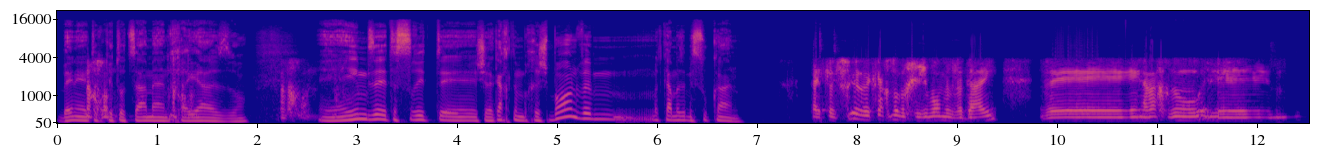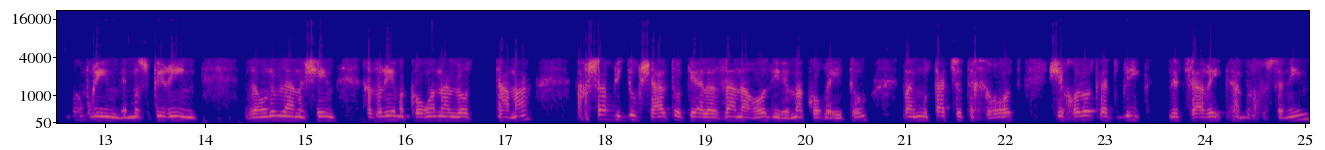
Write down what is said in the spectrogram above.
בין היתר נכון. כתוצאה מההנחיה הזו. נכון. אה, האם זה תסריט אה, שלקחתם בחשבון, ועד כמה זה מסוכן? את התסריט הזה לקחנו בחשבון בוודאי, ואנחנו אה, אומרים ומסבירים ואומרים לאנשים, חברים, הקורונה לא תמה. עכשיו בדיוק שאלת אותי על הזן ההודי ומה קורה איתו, ועל מוטציות אחרות שיכולות להדביק, לצערי, גם מחוסנים.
